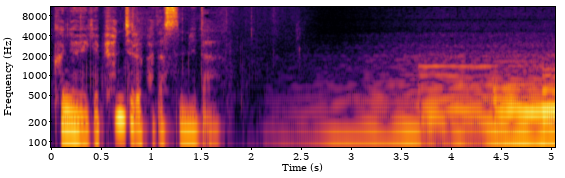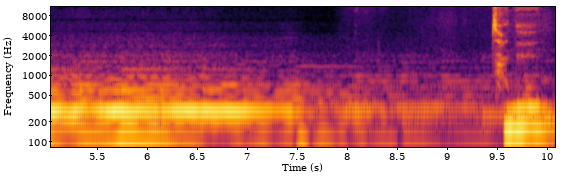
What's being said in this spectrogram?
그녀에게 편지를 받았습니다. 저는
